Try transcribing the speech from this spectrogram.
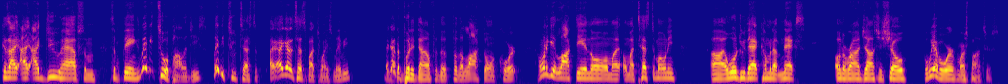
because I, I, I do have some some things, maybe two apologies, maybe two testify. I, I got to testify twice, maybe. I got to mm-hmm. put it down for the for the locked on court. I want to get locked in on my on my testimony, uh, and we'll do that coming up next on the Ron Johnson Show. But we have a word from our sponsors.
